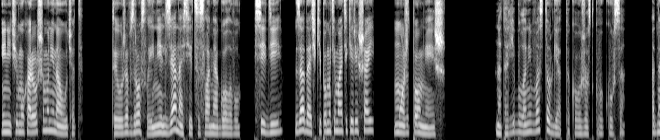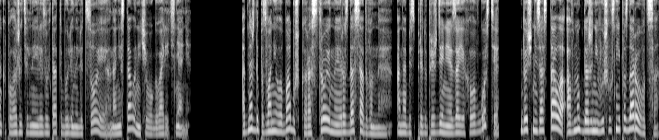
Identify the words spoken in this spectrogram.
и ничему хорошему не научат. Ты уже взрослый, и нельзя носиться, сломя голову. Сиди, задачки по математике решай, может, поумнеешь». Наталья была не в восторге от такого жесткого курса. Однако положительные результаты были налицо, и она не стала ничего говорить няне. Однажды позвонила бабушка, расстроенная и раздосадованная. Она без предупреждения заехала в гости. Дочь не застала, а внук даже не вышел с ней поздороваться.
